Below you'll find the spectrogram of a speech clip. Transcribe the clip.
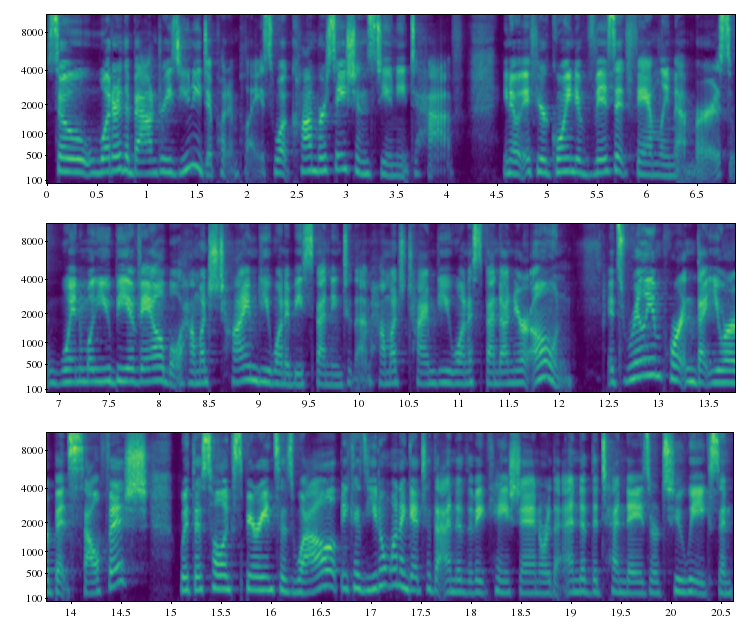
So, what are the boundaries you need to put in place? What conversations do you need to have? You know, if you're going to visit family members, when will you be available? How much time do you want to be spending to them? How much time do you want to spend on your own? It's really important that you are a bit selfish with this whole experience as well, because you don't want to get to the end of the vacation or the end of the 10 days or two weeks and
